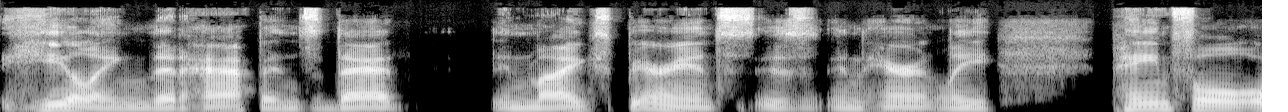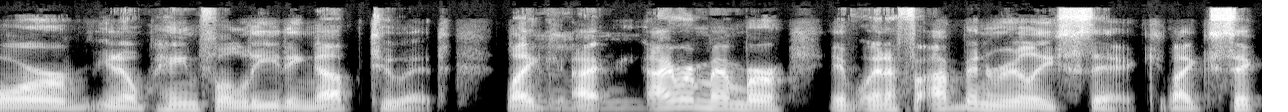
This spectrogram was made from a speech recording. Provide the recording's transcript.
healing that happens that in my experience is inherently painful or you know painful leading up to it. Like mm. i i remember if when if i've been really sick like sick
